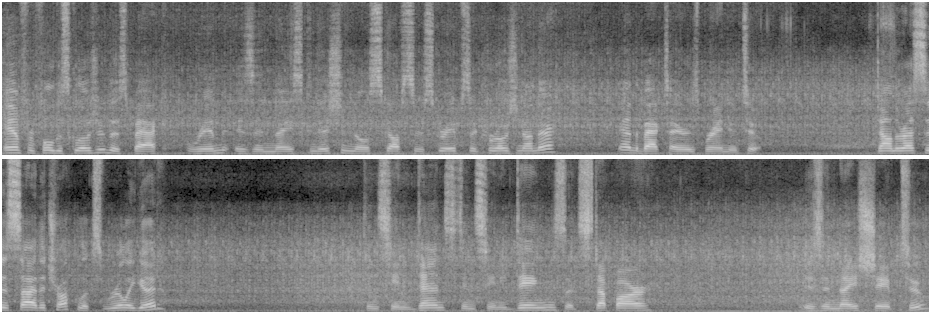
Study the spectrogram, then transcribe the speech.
And for full disclosure, this back rim is in nice condition. No scuffs or scrapes or corrosion on there. And the back tire is brand new too. Down the rest of this side of the truck looks really good. Didn't see any dents, didn't see any dings. That step bar is in nice shape too.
